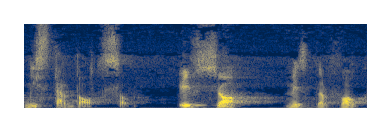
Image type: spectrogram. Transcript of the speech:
мистер Дотсон. И все, мистер Фок.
